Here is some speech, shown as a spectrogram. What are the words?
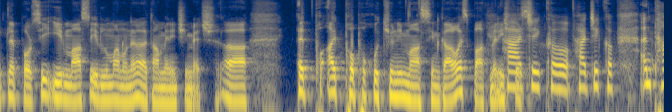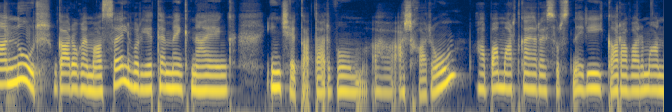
ինքն է փորձի իր մասը իր լուման ունել այդ ամեն ինչի մեջ այդ այդ փոփոխությունի մասին կարող ես պատմել ինչպես Հաջիկով, հաջիկով։ Ընդհանուր կարող եմ ասել, որ եթե մենք նայենք ինչ է կատարվում աշխարհում, ապա մարդկային ռեսուրսների կառավարման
